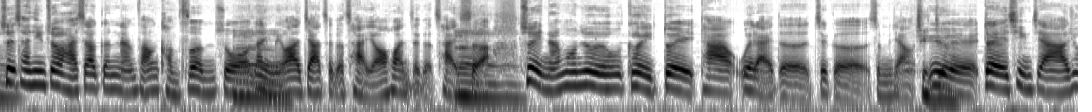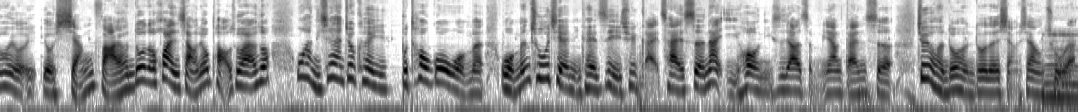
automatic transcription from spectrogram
所以餐厅最后还是要跟男方 confirm 说，那你们要加这个菜，也要换这个菜色啊。所以男方就可以对他未来的这个怎么讲，越对亲家就会有有想法，很多的幻想就跑出来，说哇，你现在就可以不透过我们，我们出钱，你可以自己去改菜色，那以后你是要怎么样干涉，就有很多很多的想象出来。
